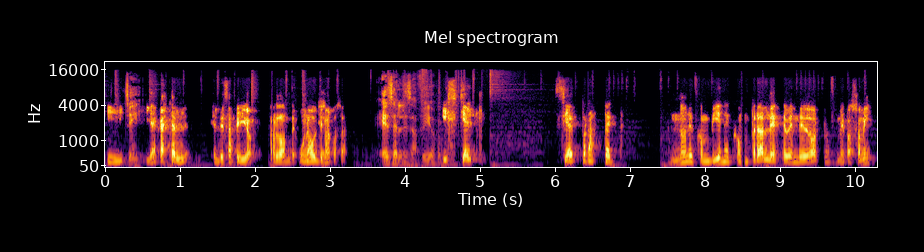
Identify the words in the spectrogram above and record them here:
Y, acá está el, desafío, perdón, una última cosa. Es el desafío. Y si, el, si al prospect no le conviene comprarle a este vendedor, me pasó a mí.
